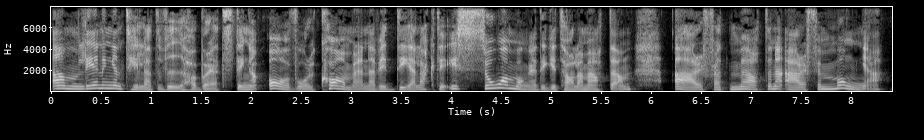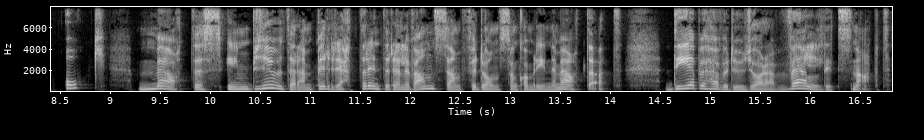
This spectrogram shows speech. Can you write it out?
Anledningen till att vi har börjat stänga av vår kamera när vi är delaktiga i så många digitala möten är för att mötena är för många och mötesinbjudaren berättar inte relevansen för de som kommer in i mötet. Det behöver du göra väldigt snabbt,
